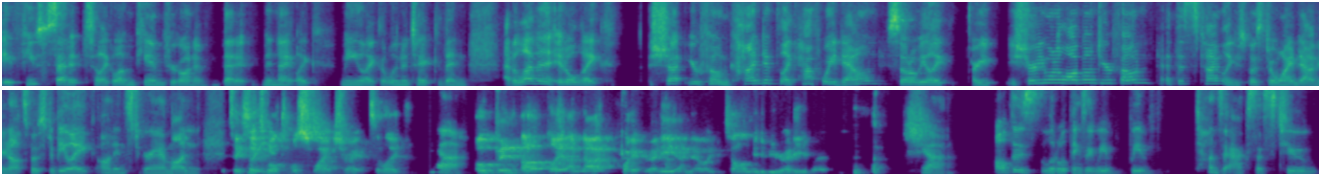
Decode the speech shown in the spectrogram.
if you set it to like 11 p.m. if you're going to bed at midnight like me like a lunatic then at 11 it'll like shut your phone kind of like halfway down. So it'll be like are you, you sure you want to log on to your phone at this time? Like you're supposed to wind down. You're not supposed to be like on instagram on it takes like multiple swipes right to like yeah. open up. Like i'm not quite ready. I know you're telling me to be ready but yeah. All those little things like we've we've tons of access to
